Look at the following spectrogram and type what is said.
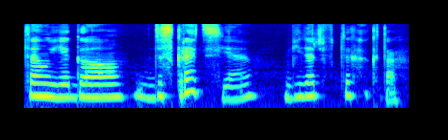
tę jego dyskrecję widać w tych aktach.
